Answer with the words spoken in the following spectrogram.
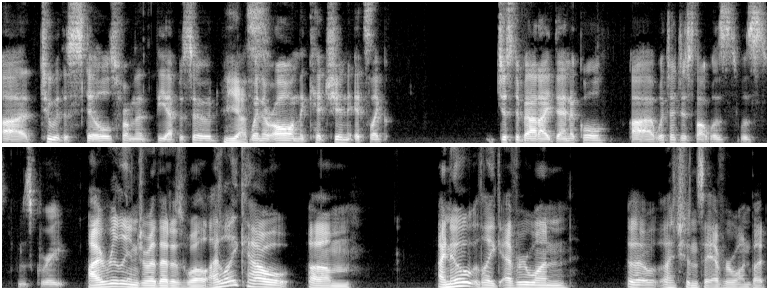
uh two of the stills from the, the episode yes, when they're all in the kitchen, it's like just about identical. Uh, which I just thought was was was great. I really enjoy that as well. I like how um I know like everyone uh, I shouldn't say everyone, but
